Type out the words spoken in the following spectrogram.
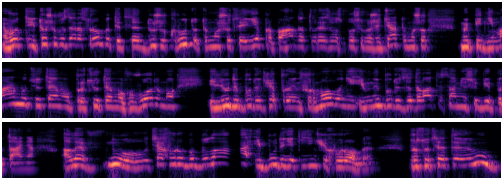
От і то, що ви зараз робите, це дуже круто, тому що це є пропаганда тверезого способу життя, тому що ми піднімаємо цю тему, про цю тему говоримо, і люди будуть вже проінформовані, і вони будуть задавати самі собі питання. Але ну, ця хвороба була і буде, як і інші хвороби. Просто це ну,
